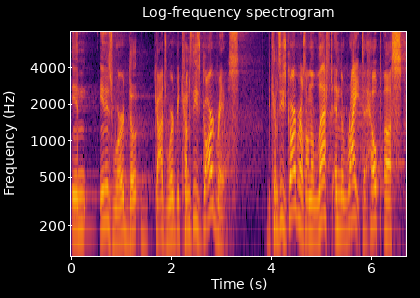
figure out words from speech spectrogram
in, in His Word. God's Word becomes these guardrails, becomes these guardrails on the left and the right to help us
